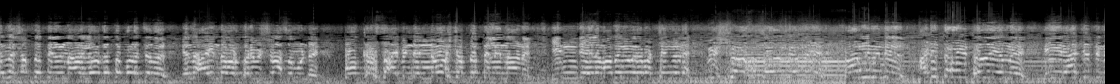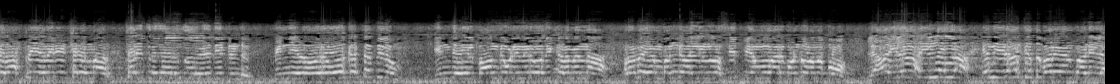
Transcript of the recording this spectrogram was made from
എന്ന ശബ്ദത്തിൽ നിന്നാണ് ലോകത്തെ ഒരു വിശ്വാസമുണ്ട് പോക്കർ സാഹിബിന്റെ നോ ശബ്ദത്തിൽ നിന്നാണ് ഇന്ത്യയിലെ മതന്യൂനപക്ഷങ്ങളുടെ വിശ്വാസ സ്വാതന്ത്ര്യത്തിന് പാർലമെന്റിൽ അടിത്തറയിട്ടത് എന്ന് ഈ രാജ്യത്തിന്റെ രാഷ്ട്രീയ നിരീക്ഷകന്മാർ ചരിത്രകാരന്മാർ എഴുതിയിട്ടുണ്ട്. പിന്നീട് ഓരോ ഘട്ടത്തിലും ഇന്ത്യയിൽ ബാങ്ക് വിളി നിരോധിക്കണമെന്ന പ്രമേയം ബംഗാളിൽ നിന്നുള്ള സി പി എമ്മുമാർ കൊണ്ടുവന്നപ്പോ ലാ ഇല്ലല്ല എന്ന് ഈ രാജ്യത്ത് പറയാൻ പാടില്ല.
